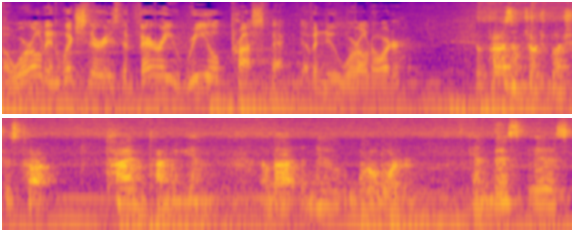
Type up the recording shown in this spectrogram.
A world in which there is the very real prospect of a new world order. The President George Bush has talked time and time again about the new world order. And this is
